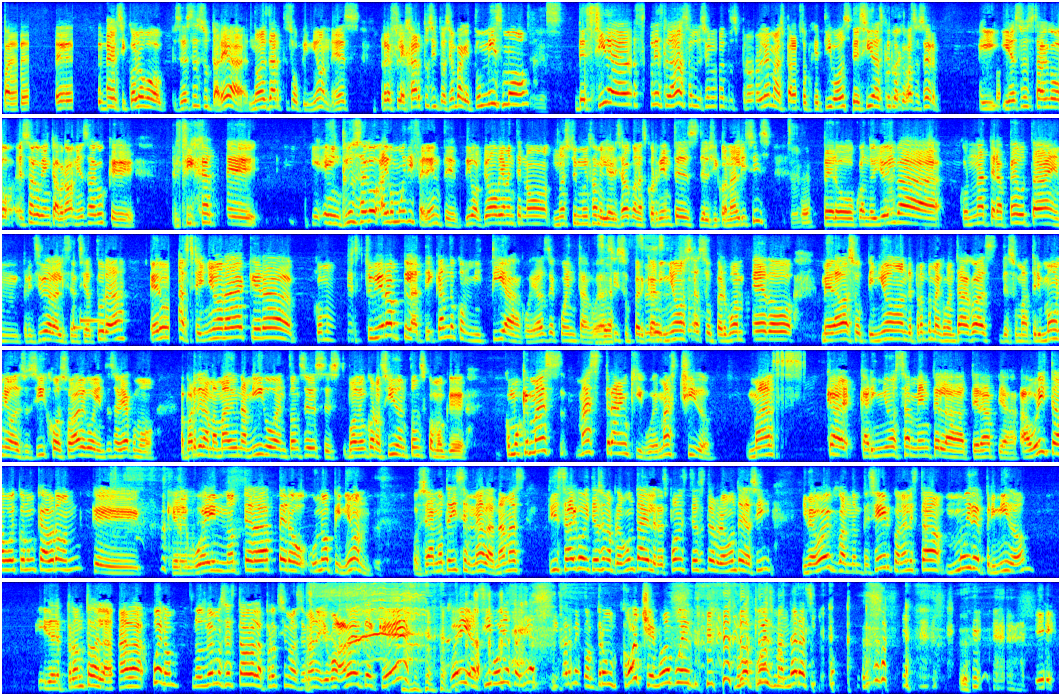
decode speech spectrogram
pared. El psicólogo, pues esa es su tarea, no es darte su opinión, es reflejar tu situación para que tú mismo yes. decidas cuál es la solución a tus problemas, para tus objetivos, decidas qué es lo que vas a hacer. Y, y, eso es algo, es algo bien cabrón, y es algo que, fíjate, e incluso es algo, algo muy diferente. Digo, yo obviamente no, no estoy muy familiarizado con las corrientes del psicoanálisis, sí. pero cuando yo iba con una terapeuta en principio de la licenciatura, era una señora que era como si estuviera platicando con mi tía, güey, haz de cuenta, güey, así súper cariñosa, súper buen pedo, me daba su opinión, de pronto me comentaba cosas de su matrimonio, de sus hijos o algo, y entonces había como, aparte de la mamá de un amigo, entonces, bueno, de un conocido, entonces como que, como que más, más tranqui, güey, más chido, más ca cariñosamente la terapia. Ahorita voy con un cabrón que, que el güey no te da, pero una opinión, o sea, no te dicen nada, nada más dices algo y te hace una pregunta y le respondes, te hace otra pregunta y así. Y me acuerdo que cuando empecé a ir con él estaba muy deprimido y de pronto de la nada, bueno, nos vemos a esta hora la próxima semana. Y yo, a ver, ¿de qué? Güey, así voy a salir a tirarme contra un coche, no puedes, no me puedes mandar así. Y-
